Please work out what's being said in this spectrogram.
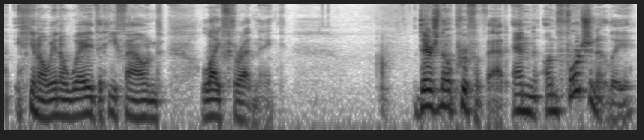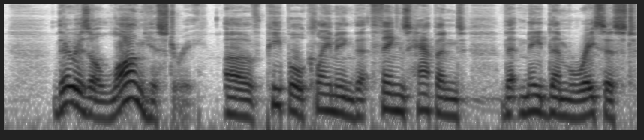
you know, in a way that he found life threatening. There's no proof of that. And unfortunately, there is a long history of people claiming that things happened that made them racist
